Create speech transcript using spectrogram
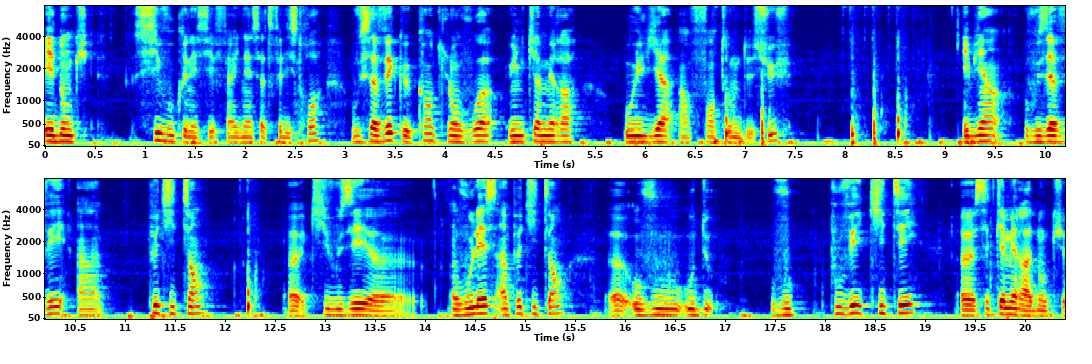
Et donc si vous connaissez Nights at Freddy's 3, vous savez que quand l'on voit une caméra où il y a un fantôme dessus, eh bien vous avez un petit temps euh, qui vous est... Euh, on vous laisse un petit temps euh, où, vous, pouvez quitter cette caméra. Donc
